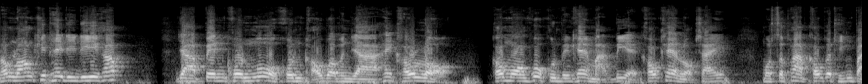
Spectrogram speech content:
น้องๆคิดให้ดีๆครับ อย่าเป็นคนโง่คนเขาบาปัญญาให้เขาหลอก เขามองพวกคุณเป็นแค่หมากเบี้ยเขาแค่หลอกใช้ หมดสภาพเขาก็ทิ้งไป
